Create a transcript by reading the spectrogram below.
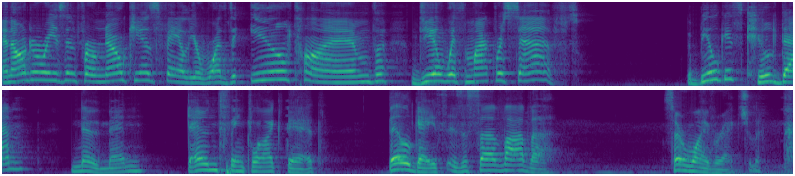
another reason for Nokia's failure was the ill timed deal with Microsoft. The Bill Gates killed them? No, man, don't think like that. Bill Gates is a survivor. Survivor, actually.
